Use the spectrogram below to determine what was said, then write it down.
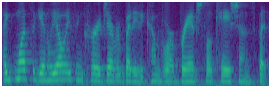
I, once again, we always encourage everybody to come to our branch locations, but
